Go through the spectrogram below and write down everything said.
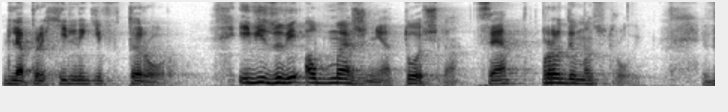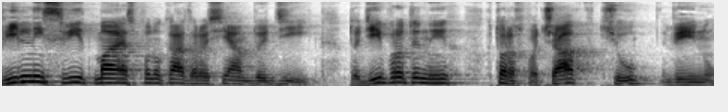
для прихильників терору. І візові обмеження точно це продемонструють. Вільний світ має спонукати росіян до дій, до дій проти них, хто розпочав цю війну.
